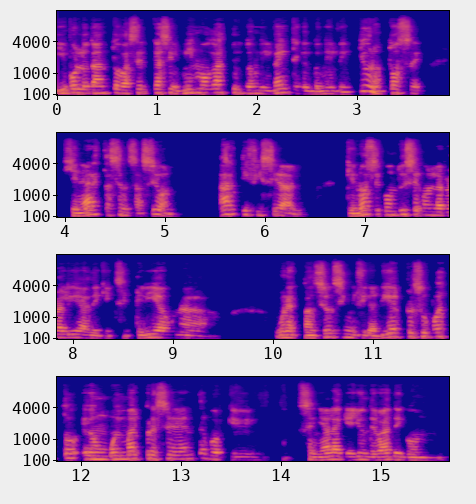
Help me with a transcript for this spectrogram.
y por lo tanto va a ser casi el mismo gasto el 2020 que el 2021. Entonces, generar esta sensación artificial que no se conduce con la realidad de que existiría una, una expansión significativa del presupuesto es un muy mal precedente porque señala que hay un debate con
